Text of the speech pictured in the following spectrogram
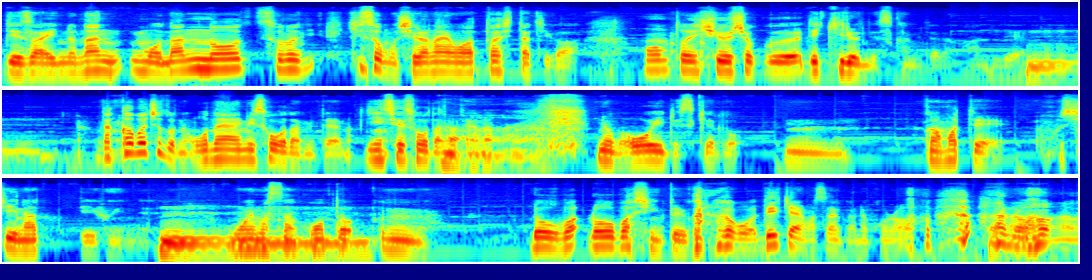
デザインのなん、もう何の、その基礎も知らない私たちが、本当に就職できるんですかみたいな感じでう。ん。半ばちょっとね、お悩み相談みたいな、人生相談みたいなあのが多いですけど、うん。頑張ってほしいなっていうふうにね、思いますな本当うん。老婆、老婆心というか、なんかこう出ちゃいますなんかね、この、あの、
